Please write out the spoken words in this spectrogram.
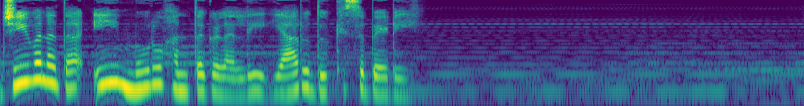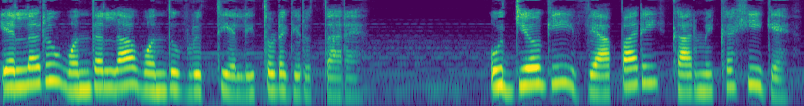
ಜೀವನದ ಈ ಮೂರು ಹಂತಗಳಲ್ಲಿ ಯಾರು ದುಃಖಿಸಬೇಡಿ. ಎಲ್ಲರೂ ಒಂದಲ್ಲ ಒಂದು ವೃತ್ತಿಯಲ್ಲಿ ತೊಡಗಿರುತ್ತಾರೆ. ಉದ್ಯೋಗಿ, ವ್ಯಾಪಾರಿ, ಕಾರ್ಮಿಕ ಹೀಗೆ.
